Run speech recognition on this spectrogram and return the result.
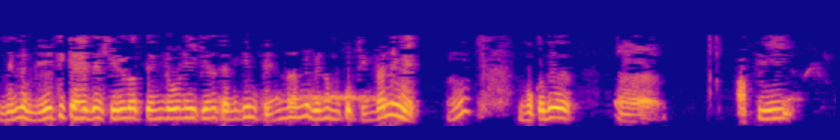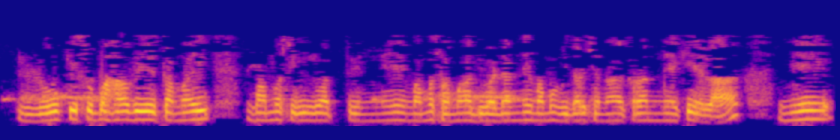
මෙන්න මේ ටික හැදෙන් සිල්වත් වෙන්න ඕනේ කියන තැනකින් පෙන්වන්නේ වෙන මොකුත් හින්දා නෙමෙයි. මොකද අපි ලෝකේ ස්වභාවය තමයි මම සිල්වත් වෙන්නේ මම සමාධි වඩන්නේ මම විදර්ශනා කරන්නේ කියලා මේ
